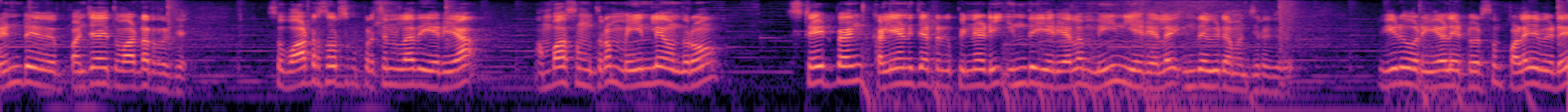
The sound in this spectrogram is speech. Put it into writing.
ரெண்டு பஞ்சாயத்து வாட்டர் இருக்குது ஸோ வாட்டர் சோர்ஸுக்கு பிரச்சனை இல்லாத ஏரியா அம்பாசமுத்திரம் மெயின்லேயே வந்துடும் ஸ்டேட் பேங்க் கல்யாணி தேட்டருக்கு பின்னாடி இந்த ஏரியாவில் மெயின் ஏரியாவில் இந்த வீடு அமைஞ்சிருக்குது. வீடு ஒரு ஏழு எட்டு வருஷம் பழைய வீடு.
